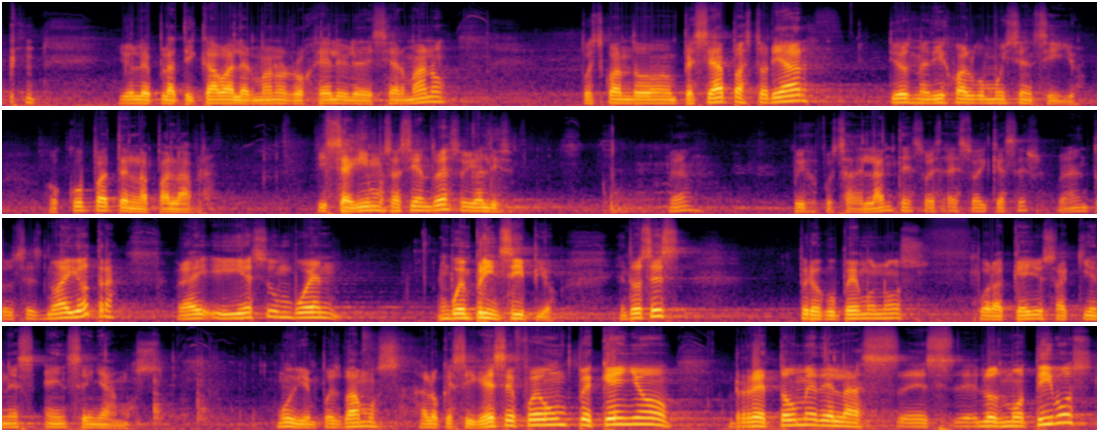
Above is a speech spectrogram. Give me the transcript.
yo le platicaba al hermano Rogelio y le decía, hermano, pues cuando empecé a pastorear, Dios me dijo algo muy sencillo, ocúpate en la palabra. Y seguimos haciendo eso y él dice, dijo, pues adelante, eso, eso hay que hacer. Entonces no hay otra. Y es un buen, un buen principio. Entonces, preocupémonos por aquellos a quienes enseñamos. Muy bien, pues vamos a lo que sigue. Ese fue un pequeño retome de las, los motivos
